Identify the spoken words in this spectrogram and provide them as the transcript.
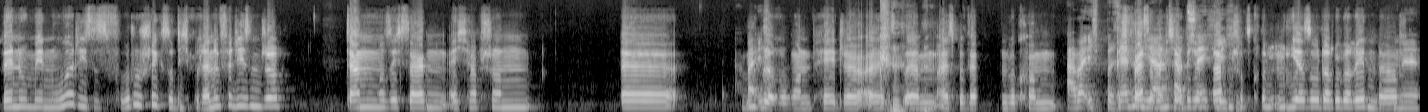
Wenn du mir nur dieses Foto schickst und ich brenne für diesen Job, dann muss ich sagen, ich habe schon äh, üblere One-Pager als, ähm, als Bewerbung bekommen. Aber ich brenne ich weiß ja aber nicht, tatsächlich. ob ich aus Datenschutzgründen hier so darüber reden darf. Nee,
